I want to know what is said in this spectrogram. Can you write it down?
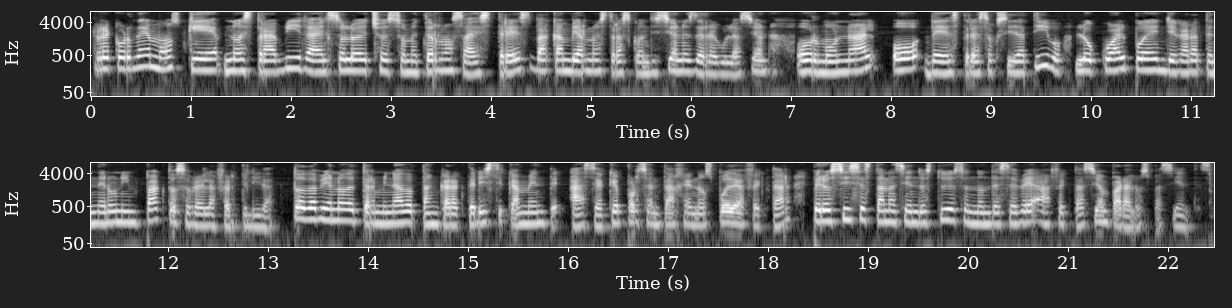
Recordemos que nuestra vida, el solo hecho de someternos a estrés, va a cambiar nuestras condiciones de regulación hormonal o de estrés oxidativo, lo cual puede llegar a tener un impacto sobre la fertilidad. Todavía no determinado tan característicamente hacia qué porcentaje nos puede afectar, pero sí se están haciendo estudios en donde se ve afectación para los pacientes.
